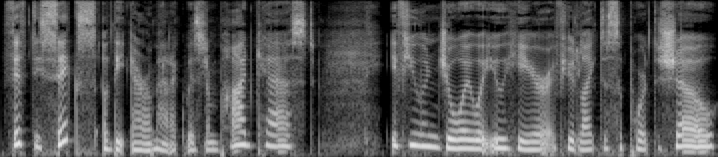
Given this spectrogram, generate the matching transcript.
56 of the Aromatic Wisdom Podcast. If you enjoy what you hear, if you'd like to support the show,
